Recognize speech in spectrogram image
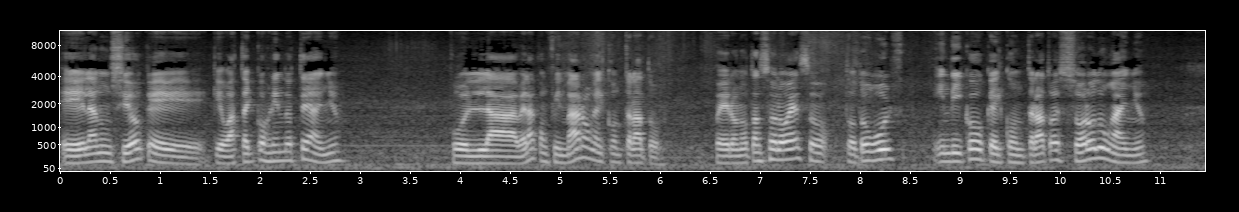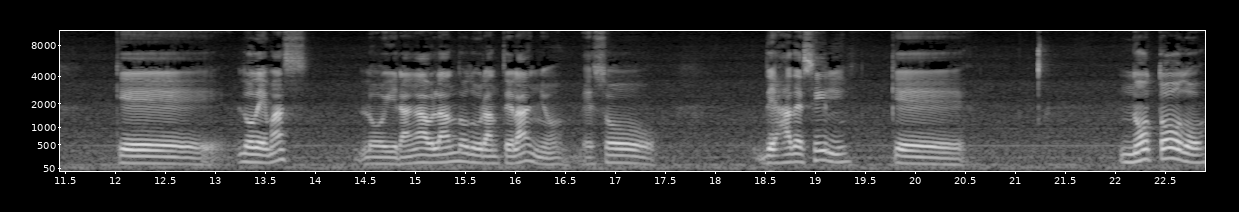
él anunció que, que va a estar corriendo este año. Por la, ¿verdad? Confirmaron el contrato. Pero no tan solo eso, Toto Wolf indicó que el contrato es solo de un año. Que lo demás lo irán hablando durante el año. Eso deja decir que no todo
